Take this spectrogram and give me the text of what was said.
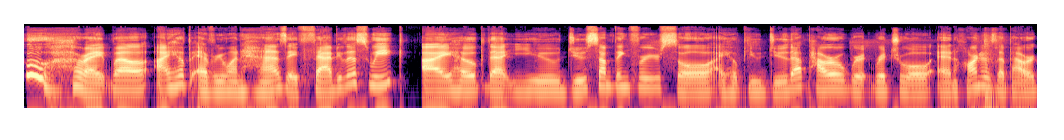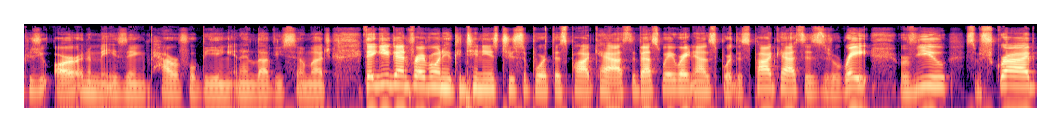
Whew. All right. Well, I hope everyone has a fabulous week. I hope that you do something for your soul. I hope you do that power r- ritual and harness that power because you are an amazing, powerful being, and I love you so much. Thank you again for everyone who continues to support this podcast. The best way right now to support this podcast is to rate, review, subscribe,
